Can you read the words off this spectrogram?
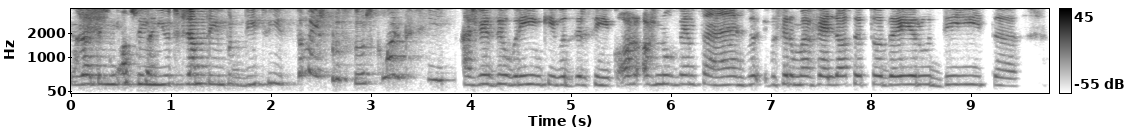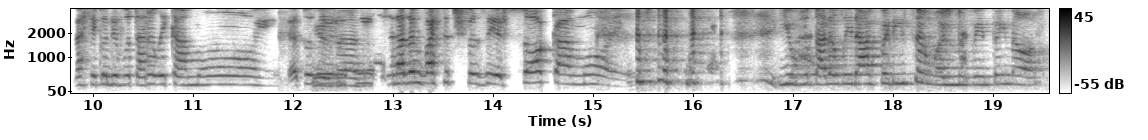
Já tenho, tenho miúdos que já me têm dito isso. Também os professores, claro que sim. Às vezes eu brinco e vou dizer assim, aos, aos 90 anos, vou- ser uma velhota toda erudita, vai ser quando eu vou estar ali Camões, toda Exato. erudita, já nada me vai satisfazer, só Camões. e eu vou estar a ler a aparição aos 99.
